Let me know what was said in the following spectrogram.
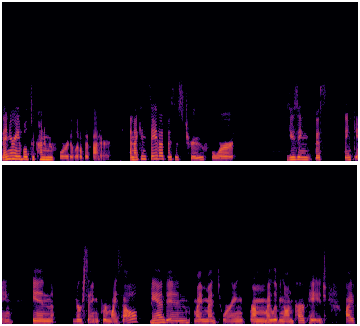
then you're able to kind of move forward a little bit better. And I can say that this is true for using this thinking in nursing for myself. And in my mentoring from my Living on Par page. I've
